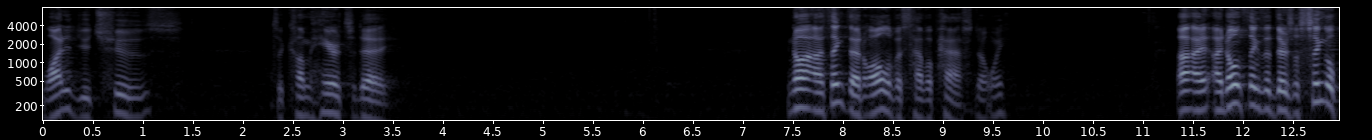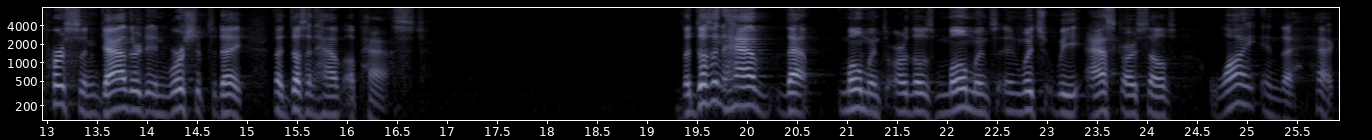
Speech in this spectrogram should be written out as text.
Why did you choose to come here today? You know, I think that all of us have a past, don't we? I, I don't think that there's a single person gathered in worship today that doesn't have a past, that doesn't have that moment or those moments in which we ask ourselves, why in the heck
